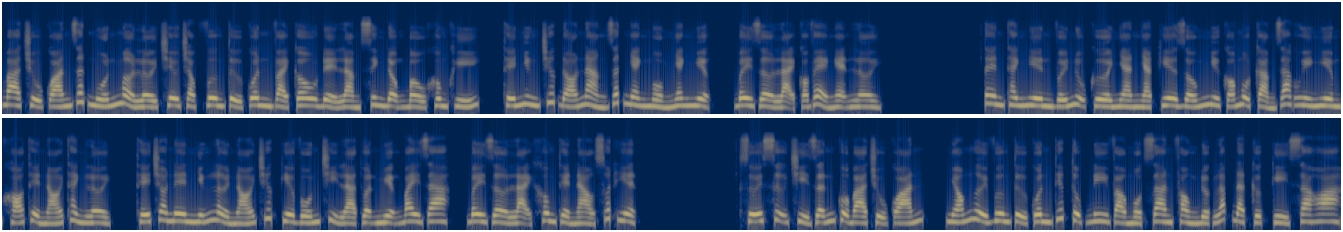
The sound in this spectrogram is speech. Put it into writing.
Bà chủ quán rất muốn mở lời trêu chọc Vương Tử Quân vài câu để làm sinh động bầu không khí, thế nhưng trước đó nàng rất nhanh mồm nhanh miệng, bây giờ lại có vẻ nghẹn lời. Tên thanh niên với nụ cười nhàn nhạt kia giống như có một cảm giác uy nghiêm khó thể nói thành lời, thế cho nên những lời nói trước kia vốn chỉ là thuận miệng bay ra, bây giờ lại không thể nào xuất hiện. Dưới sự chỉ dẫn của bà chủ quán, nhóm người vương tử quân tiếp tục đi vào một gian phòng được lắp đặt cực kỳ xa hoa.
